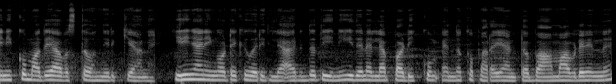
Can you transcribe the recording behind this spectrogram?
എനിക്കും അതേ അവസ്ഥ വന്നിരിക്കുകയാണ്. ഇനി ഞാൻ ഇങ്ങോട്ടേക്ക് വരില്ല. അരുന്ധതി ഇനി ഇതിനെല്ലാം പഠിക്കും എന്നൊക്കെ പറയാൻ കേട്ടോ ബാമ അവിടെ നിന്ന്.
